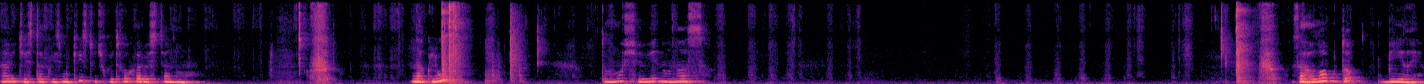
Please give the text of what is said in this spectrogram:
Навіть ось так візьму кісточку і трохи розтягну. На клюв, тому що він у нас загалом то білий.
